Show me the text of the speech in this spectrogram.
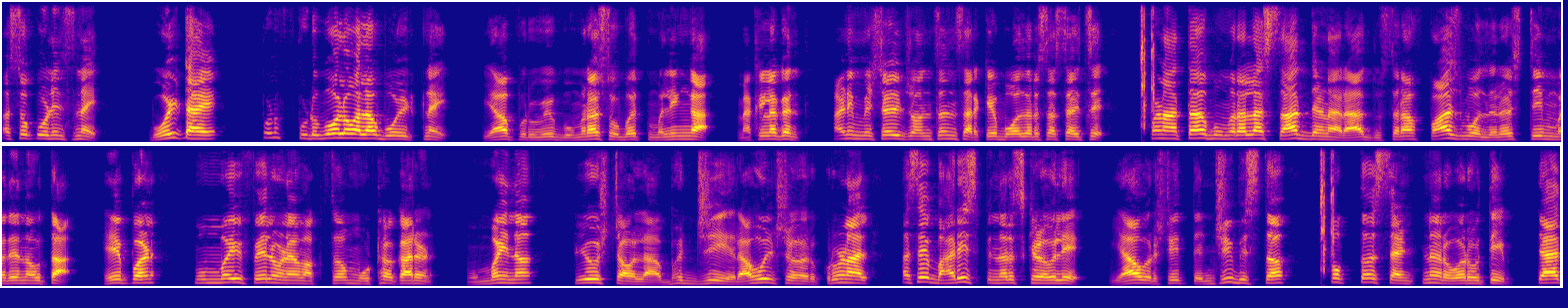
असं कोणीच नाही. बोल्ट आहे पण फुटबॉलवाला बोल्ट नाही. यापूर्वी बुमरासोबत मलिंगा मॅकलगन आणि मिशेल जॉन्सन सारखे बॉलर्स असायचे. पण आता बुमराला साथ देणारा दुसरा फास्ट बॉलरच टीममध्ये नव्हता. हे पण मुंबई फेल होण्यामागचं मोठं कारण. मुंबईनं पियुष चावला भज्जी राहुल शहर कृणाल असे भारी स्पिनर्स खेळवले. यावर्षी त्यांची भिस्त फक्त सँटनरवर होती. त्यात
